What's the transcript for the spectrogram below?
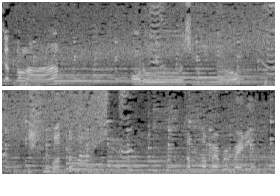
Jatuh lah Odorosiel. what the money? Num num everybody.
